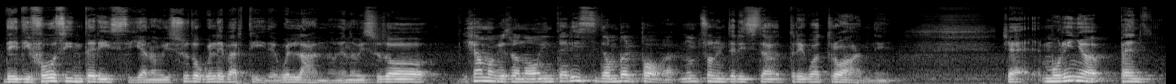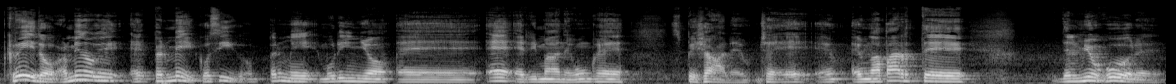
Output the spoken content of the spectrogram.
dei tifosi interisti che hanno vissuto quelle partite quell'anno, che hanno vissuto, diciamo che sono interisti da un bel po', eh, non sono interisti da 3-4 anni. Cioè, Mourinho, credo, almeno che per me, così, per me Mourinho è, è e rimane comunque speciale, cioè è, è, una parte del mio cuore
